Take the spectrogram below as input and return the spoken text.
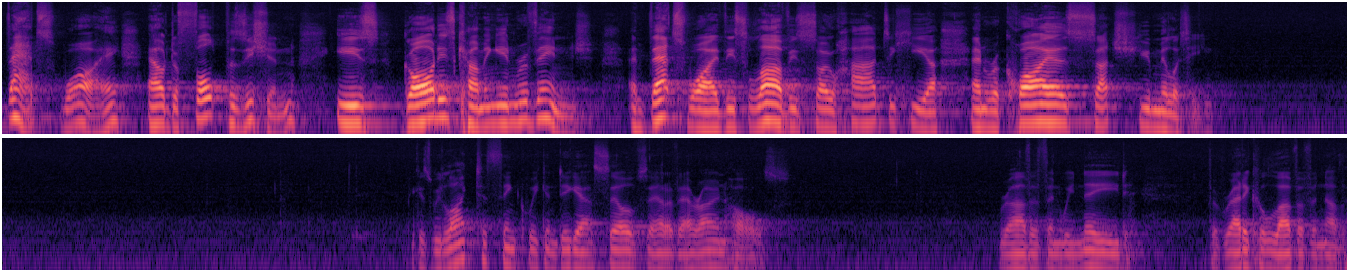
That's why our default position is God is coming in revenge. And that's why this love is so hard to hear and requires such humility. Because we like to think we can dig ourselves out of our own holes rather than we need the radical love of another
